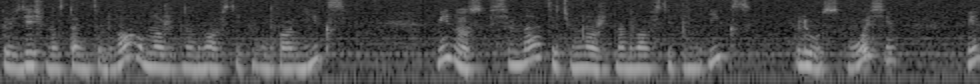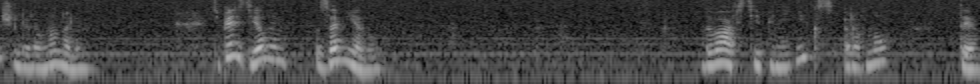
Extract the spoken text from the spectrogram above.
то есть здесь у нас останется 2 умножить на 2 в степени 2х, минус 17 умножить на 2 в степени х, плюс 8 меньше или равно 0. Теперь сделаем замену 2 в степени х равно t.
